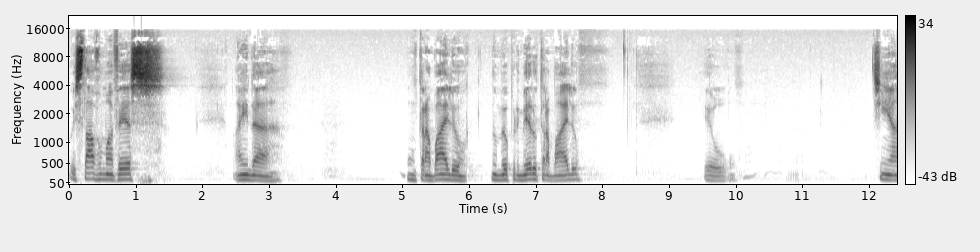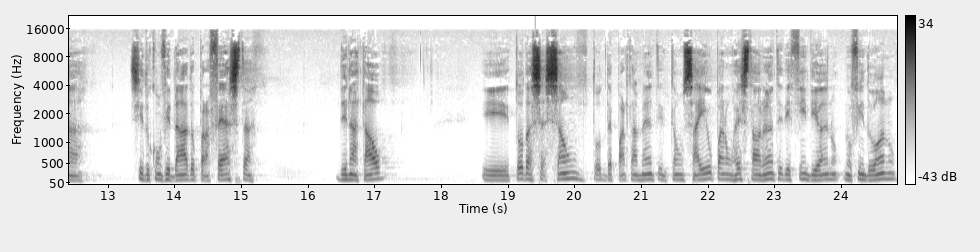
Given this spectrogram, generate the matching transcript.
Eu estava uma vez, ainda um trabalho, no meu primeiro trabalho, eu tinha sido convidado para a festa de Natal e toda a sessão, todo o departamento, então saiu para um restaurante de fim de ano, no fim do ano,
